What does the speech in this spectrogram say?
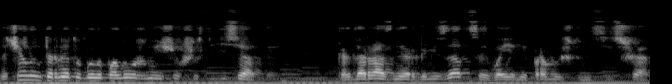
Начало интернету было положено еще в 60-е, когда разные организации военной промышленности США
